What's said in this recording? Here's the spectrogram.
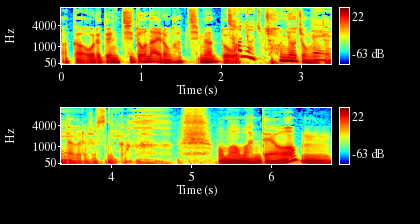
아까 오래된 지도나 이런 거 합치면 또 천여 종. 천여 종이 네. 된다 그러셨으니까 하, 어마어마한데요. 음.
